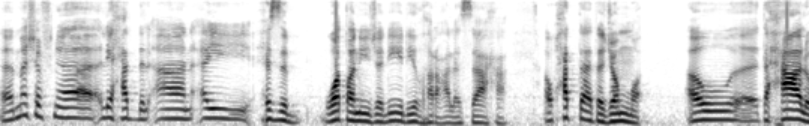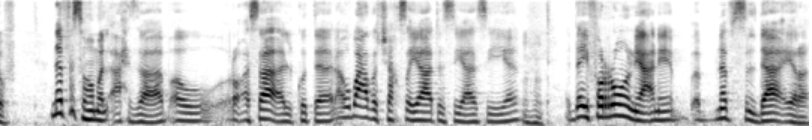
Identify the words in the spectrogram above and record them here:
آه، ما شفنا لحد الآن أي حزب وطني جديد يظهر على الساحة أو حتى تجمع أو تحالف. نفسهم الأحزاب أو رؤساء الكتل أو بعض الشخصيات السياسية دا يفرون يعني بنفس الدائرة.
